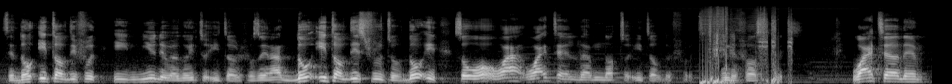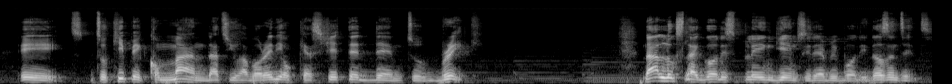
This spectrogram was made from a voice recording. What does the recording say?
Said, don't eat of the fruit. He knew they were going to eat of the fruit. So now, don't eat of this fruit. Oh, don't eat. So why, why tell them not to eat of the fruit in the first place? Why tell them a, to keep a command that you have already orchestrated them to break? That looks like God is playing games with everybody, doesn't it?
